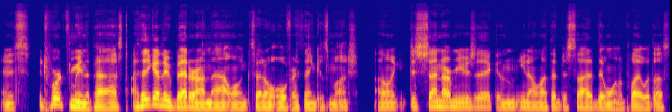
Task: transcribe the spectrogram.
And it's it's worked for me in the past. I think I do better on that one because I don't overthink as much. I like just send our music and you know let them decide if they want to play with us.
